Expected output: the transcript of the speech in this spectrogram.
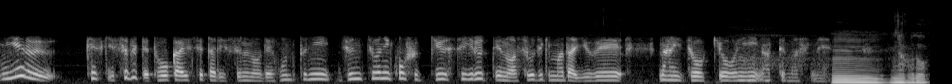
う見える景色すべて倒壊してたりするので本当に順調にこう復旧しているっていうのは正直まだ言えない状況になってますね。うんなるほど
